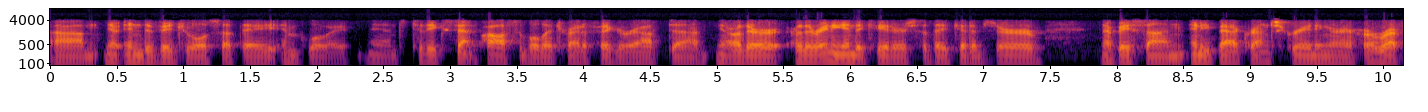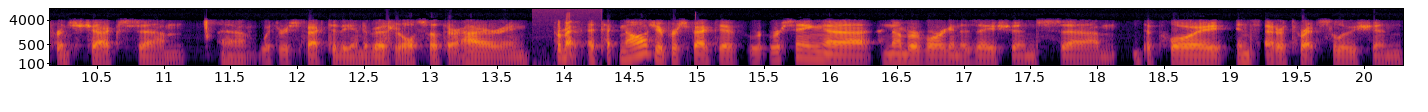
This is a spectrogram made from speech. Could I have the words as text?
um, you know, individuals that they employ, and to the extent possible, they try to figure out, uh, you know, are there are there any indicators that they could observe you know, based on any background screening or, or reference checks um, um, with respect to the individuals that they're hiring. From a, technology perspective, we're, seeing a, a, number of organizations um, deploy insider threat solutions,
